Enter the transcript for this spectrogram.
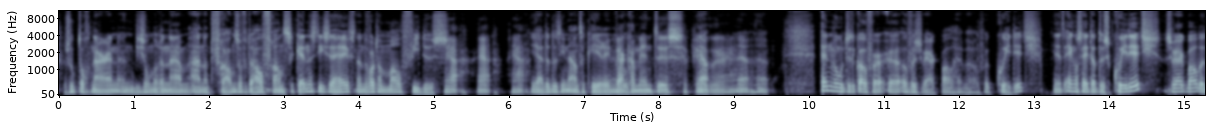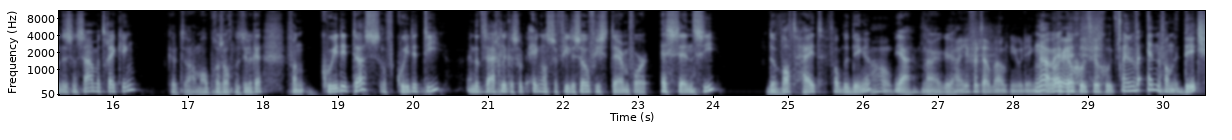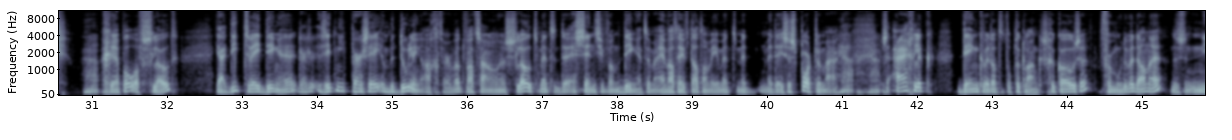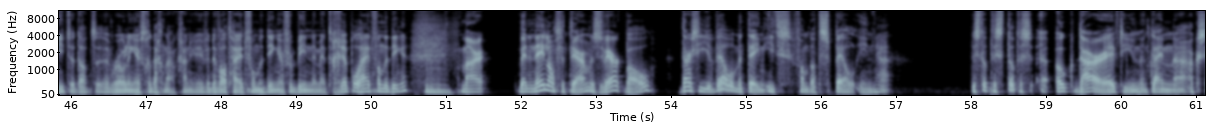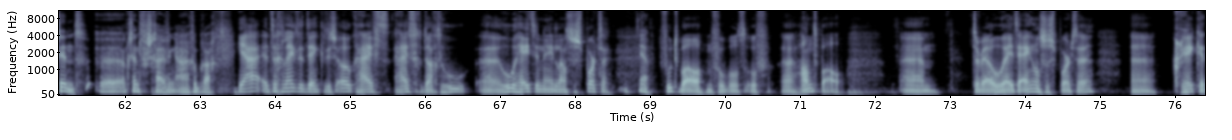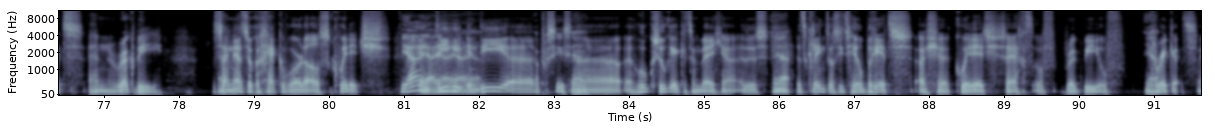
zoektocht naar een, een bijzondere naam aan het Frans of de half Franse kennis die ze heeft. En dat wordt een Malfidus. Ja, ja, ja. Ja, dat doet hij een aantal keren in. Perkamentus heb je ook weer. Ja, ja. En we moeten het ook over, uh, over zwerkbal hebben, over Quidditch. In het Engels heet dat dus Quidditch, zwerkbal. Dat is een samentrekking, ik heb het allemaal opgezocht natuurlijk, hè, van Quidditas of Quiddity. En dat is eigenlijk een soort Engelse filosofische term voor essentie de watheid van de dingen. Oh. Ja, nou, ja. je vertelt me ook nieuwe dingen. Nou, heel goed, heel goed. En, en van ditch, greppel of sloot. Ja, die twee dingen, daar zit niet per se een bedoeling achter. Wat, wat zou een sloot met de essentie van dingen te maken? En wat heeft dat dan weer met, met, met deze sport te maken? Ja, ja. Dus eigenlijk denken we dat het op de klank is gekozen. Vermoeden we dan. Hè? Dus niet dat uh, Rowling heeft gedacht, nou ik ga nu even de watheid van de dingen verbinden met de greppelheid van de dingen. Hmm. Maar bij de Nederlandse term, zwerkbal, daar zie je wel meteen iets van dat spel in. Ja. Dus dat is, dat is uh, ook daar heeft hij een, een klein uh, accent, uh, accentverschuiving aangebracht. Ja, en tegelijkertijd denk ik dus ook, hij heeft, hij heeft gedacht, hoe, hoe heet de Nederlandse sporten? Ja. Voetbal bijvoorbeeld, of handbal. Um, terwijl, hoe heet de Engelse sporten? cricket en rugby. Het zijn net zulke gekke woorden als Quidditch. Ja, in ja, die, ja. In die uh, precies, ja. uh, hoek zoek ik het een beetje. Dus het klinkt als iets heel Brits als je Quidditch zegt of rugby of cricket.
